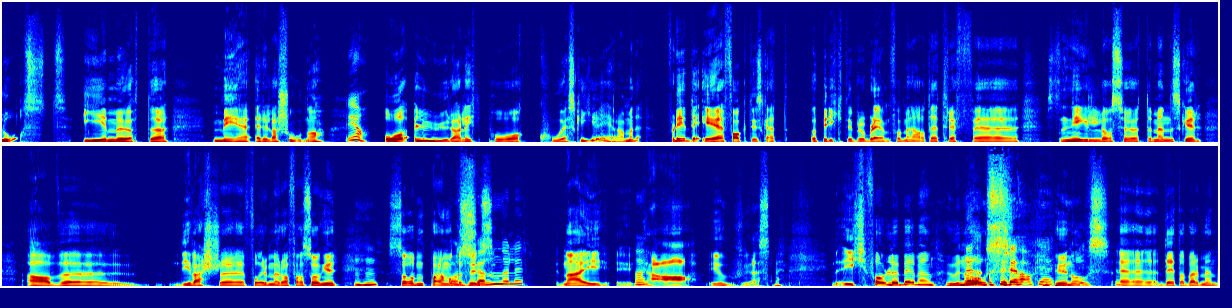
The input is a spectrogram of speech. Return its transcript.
låst i møte med relasjoner. Ja. Og lurer litt på hva jeg skal gjøre med det. Fordi det er faktisk et oppriktig problem for meg at jeg treffer eh, snille og søte mennesker av eh, diverse former og fasonger. Mhm. Som på en Og måte syns sønn, eller? Nei, Nei? ja jo, yes. Ikke foreløpig, men who knows? ja, okay. Who knows? Eh, data bare menn.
